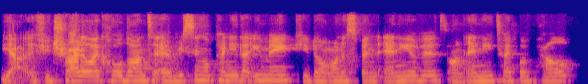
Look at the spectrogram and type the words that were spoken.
yeah, if you try to like hold on to every single penny that you make, you don't want to spend any of it on any type of help.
